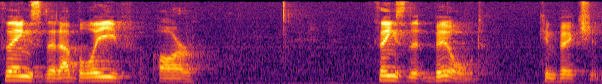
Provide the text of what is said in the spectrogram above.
things that I believe are things that build conviction.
